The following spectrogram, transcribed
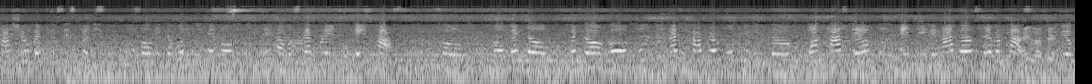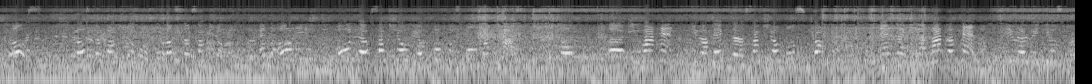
partial vacuum system. So in the working table, they have a separate eight parts. So uh, when the when the uh, cutter working in the one part there and the another seven parts will close the function, close the function, and only all the function will focus on one part. So uh, in one hand, it will make the function more stronger, and in another hand, it will reduce the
